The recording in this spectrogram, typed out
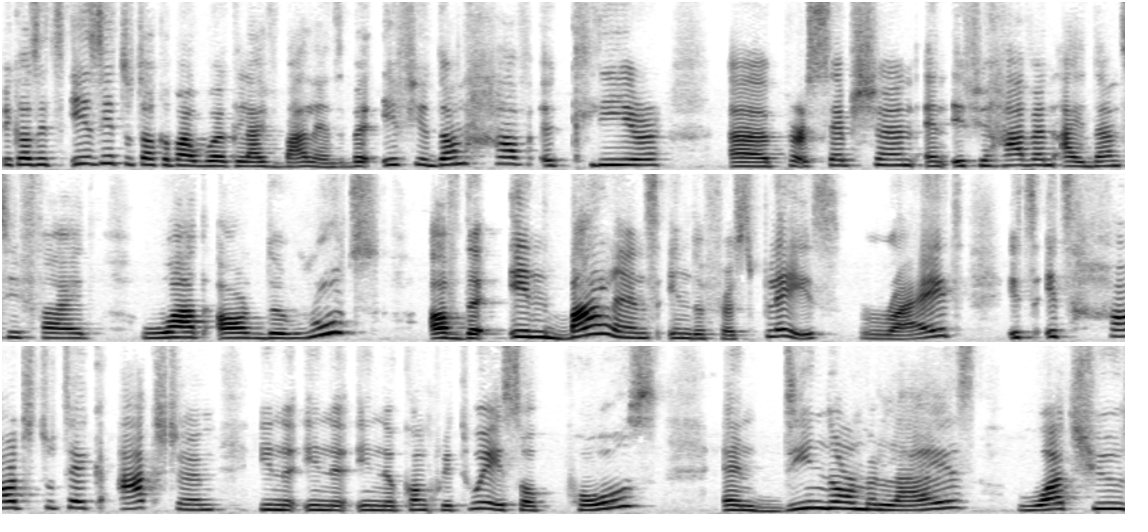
Because it's easy to talk about work life balance, but if you don't have a clear uh, perception and if you haven't identified what are the roots of the imbalance in the first place right it's it's hard to take action in in in a concrete way so pause and denormalize what you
